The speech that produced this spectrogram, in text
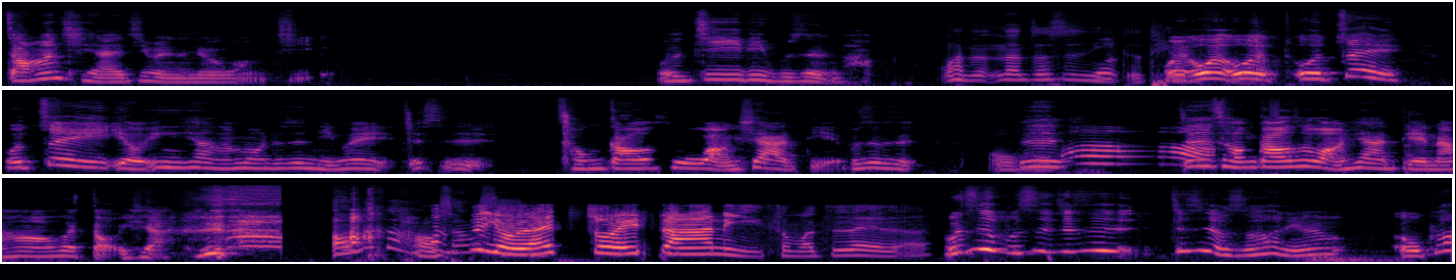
早上起来基本上就会忘记了，我的记忆力不是很好。哇，那那这是你的天赋我我我我最我最有印象的梦就是你会就是从高处往下跌，不是不是，哦就是哦，就是从高处往下跌，然后会抖一下。哦，那个好像是有人在追杀你什么之类的。不是不是，就是就是有时候你会，我不知道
